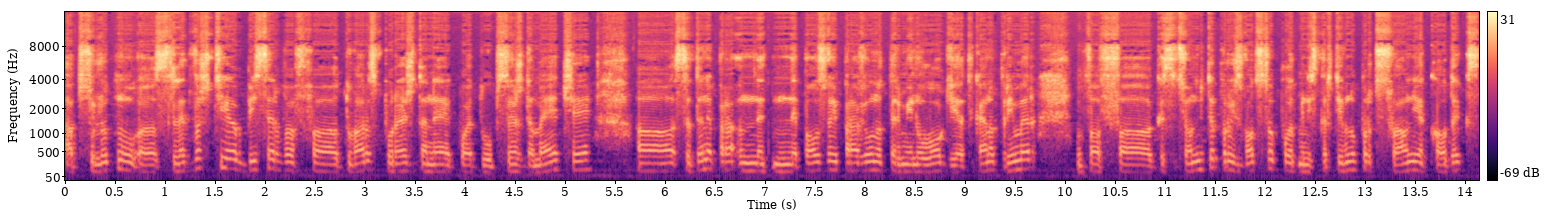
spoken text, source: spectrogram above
Абсолютно. Следващия бисер в това разпореждане, което обсъждаме е, че съда не, не, не ползва и правилна терминология. Така, например, в касационните производства по административно-процесуалния кодекс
